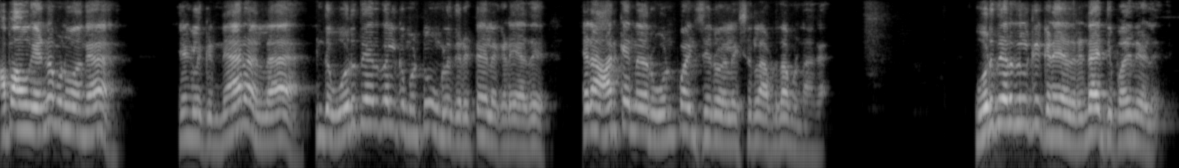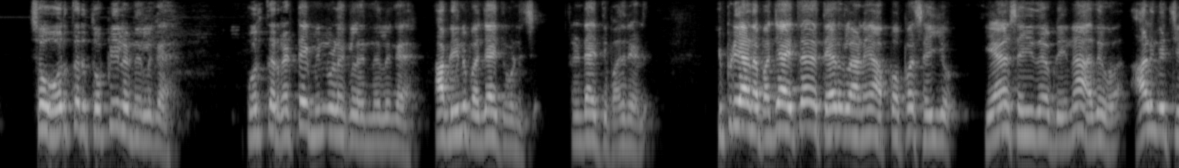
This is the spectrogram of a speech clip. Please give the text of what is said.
அப்போ அவங்க என்ன பண்ணுவாங்க? எங்களுக்கு நேரம் இல்லை. இந்த ஒரு தேர்தலுக்கு மட்டும் உங்களுக்கு ரிட்டையில் கிடையாது. ஏன்னா RK Nagar one point zero எலெக்சரில் அப்படி தான் பண்ணாங்க. ஒரு தேர்தலுக்கு கிடையாது ரெண்டாயிரத்தி பதினேழு. ஸோ ஒருத்தர் தொப்பியில் நில்லுங்க ஒருத்தர் ரெட்டை மின் விளக்கில் நில்லுங்க அப்படின்னு பஞ்சாயத்து பண்ணுச்சு ரெண்டாயிரத்தி பதினேழு. இப்படியான பஞ்சாயத்தை தேர்தல் ஆணையம் அப்பப்போ செய்யும். ஏன் செய்யுது அப்படின்னா அது ஆளுங்கட்சி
